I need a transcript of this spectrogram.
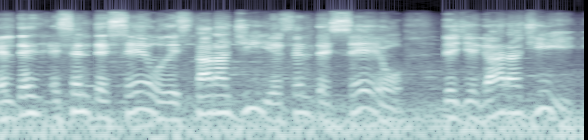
es el deseo de estar allí, es el deseo de llegar allí.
